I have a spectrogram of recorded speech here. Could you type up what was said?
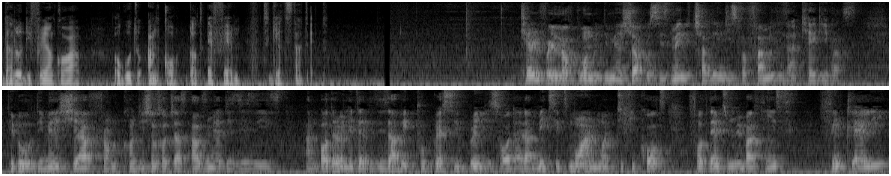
download the free Anchor app or go to anchor.fm to get started. Caring for a loved one with dementia poses many challenges for families and caregivers. People with dementia from conditions such as Alzheimer's diseases, and other related diseases have a progressive brain disorder that makes it more and more difficult for them to remember things, think clearly,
